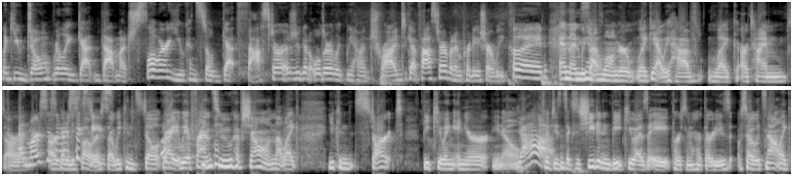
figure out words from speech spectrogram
like you don't really get that much slower you can still get faster as you get older like we haven't tried to get faster but i'm pretty sure we could And then we have longer, like yeah, we have like our times are And Marcy's are going to be slower, so we can still right. We have friends who have shown that like you can start BQing in your you know Yeah. fifties and sixties. She didn't BQ as a person in her thirties, so it's not like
